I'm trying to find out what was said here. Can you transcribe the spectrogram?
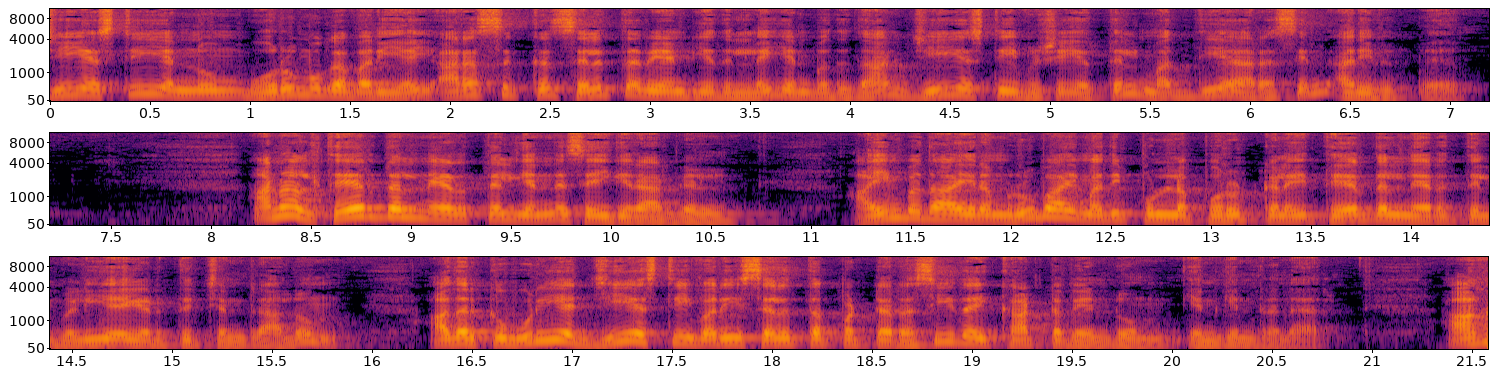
ஜிஎஸ்டி என்னும் ஒருமுக வரியை அரசுக்கு செலுத்த வேண்டியதில்லை என்பதுதான் ஜிஎஸ்டி விஷயத்தில் மத்திய அரசின் அறிவிப்பு. ஆனால் தேர்தல் நேரத்தில் என்ன செய்கிறார்கள்? ஐம்பதாயிரம் ரூபாய் மதிப்புள்ள பொருட்களை தேர்தல் நேரத்தில் வெளியே எடுத்துச் சென்றாலும் அதற்கு உரிய ஜிஎஸ்டி வரி செலுத்தப்பட்ட ரசீதை காட்ட வேண்டும் என்கின்றனர். ஆக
